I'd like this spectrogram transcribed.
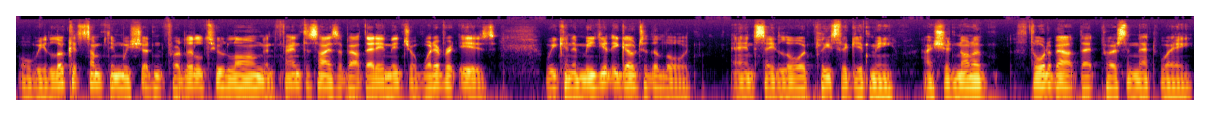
or we look at something we shouldn't for a little too long and fantasize about that image or whatever it is, we can immediately go to the Lord and say, Lord, please forgive me. I should not have thought about that person that way.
